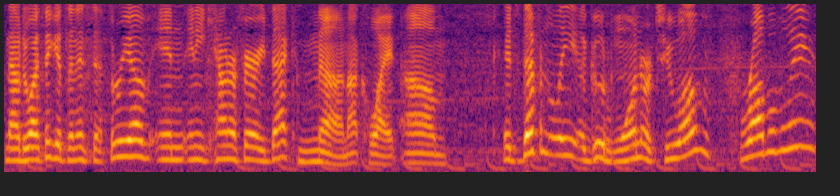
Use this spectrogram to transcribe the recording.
Now, do I think it's an instant 3 of in any counter fairy deck? No, not quite. Um, it's definitely a good one or two of, probably.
